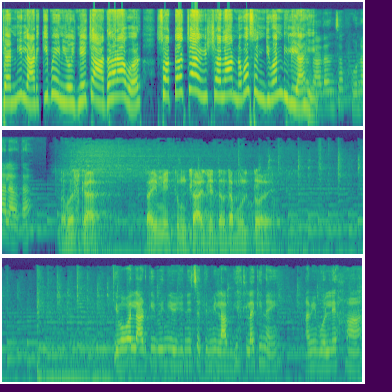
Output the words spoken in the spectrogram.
ज्यांनी लाडकी बहीण योजनेच्या आधारावर स्वतःच्या आयुष्याला नवसंजीवन दिली आहे. दादांचा फोन आला होता. नमस्कार. ताई मी तुमचा अजित दादा बोलतोय. की बाबा लाडकी बहीण योजनेचा तुम्ही लाभ घेतला की नाही? आम्ही बोलले हां.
